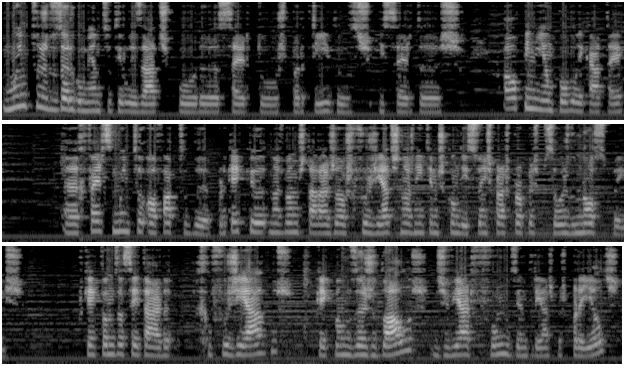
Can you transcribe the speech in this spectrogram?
Muitos dos argumentos utilizados por uh, certos partidos e certas. a opinião pública até. Uh, refere-se muito ao facto de porque é que nós vamos estar a ajudar os refugiados se nós nem temos condições para as próprias pessoas do nosso país? Porque é que vamos aceitar refugiados? Porque é que vamos ajudá-los, desviar fundos, entre aspas, para eles,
